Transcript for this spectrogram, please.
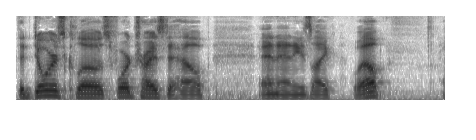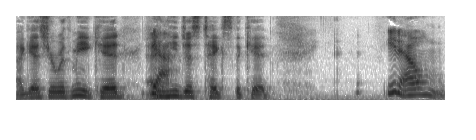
The doors closed. Ford tries to help, and then he's like, "Well, I guess you're with me, kid." And Yeah. he just takes the kid. you know,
